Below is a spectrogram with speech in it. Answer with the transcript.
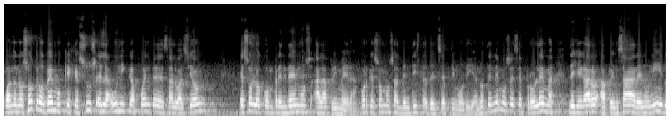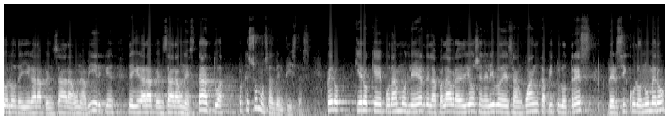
Cuando nosotros vemos que Jesús es la única fuente de salvación, eso lo comprendemos a la primera, porque somos adventistas del séptimo día. No tenemos ese problema de llegar a pensar en un ídolo, de llegar a pensar a una virgen, de llegar a pensar a una estatua, porque somos adventistas. Pero quiero que podamos leer de la palabra de Dios en el libro de San Juan capítulo 3, versículo número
